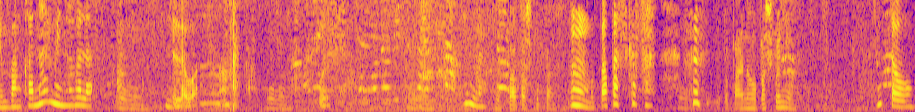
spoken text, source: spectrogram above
Yung bangka namin, wala. Dalawa. Tapos, yun na. Magpapasko pa. Mm, magpapasko pa. Paano ho Pasko nyo? Ito.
